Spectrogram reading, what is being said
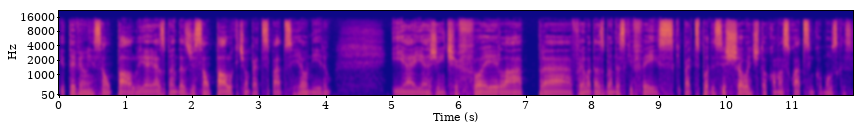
e teve um em São Paulo. E aí as bandas de São Paulo que tinham participado se reuniram. E aí a gente foi lá pra. Foi uma das bandas que fez, que participou desse show. A gente tocou umas 4, 5 músicas.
